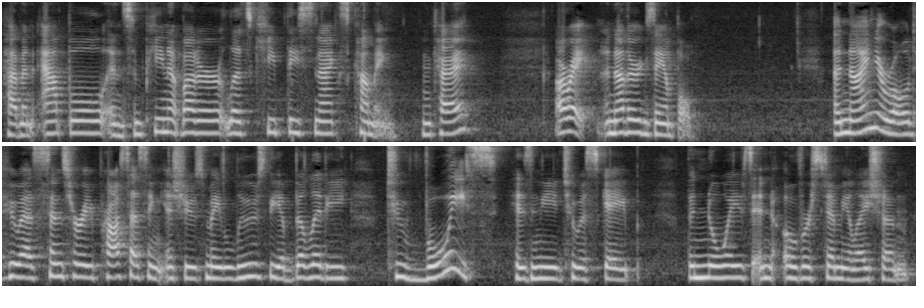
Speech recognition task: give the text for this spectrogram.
have an apple and some peanut butter. Let's keep these snacks coming. Okay? All right, another example. A nine year old who has sensory processing issues may lose the ability to voice his need to escape the noise and overstimulation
